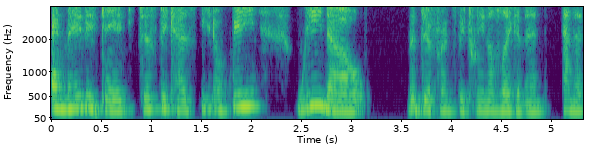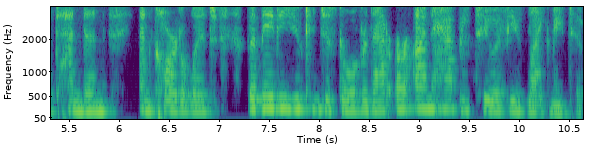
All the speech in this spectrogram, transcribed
And maybe Gabe, just because you know we we know the difference between a ligament and a tendon and cartilage, but maybe you can just go over that, or I'm happy to if you'd like me to.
